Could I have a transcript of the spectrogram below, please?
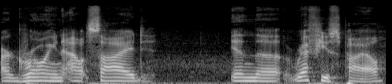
are growing outside in the refuse pile,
